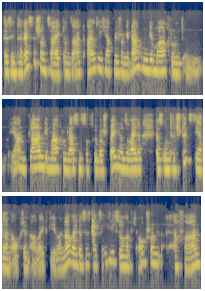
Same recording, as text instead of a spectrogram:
das Interesse schon zeigt und sagt, also ich habe mir schon Gedanken gemacht und ähm, ja, einen Plan gemacht und lass uns doch drüber sprechen und so weiter. Das unterstützt ja dann auch den Arbeitgeber, ne? weil das ist tatsächlich so, habe ich auch schon erfahren,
